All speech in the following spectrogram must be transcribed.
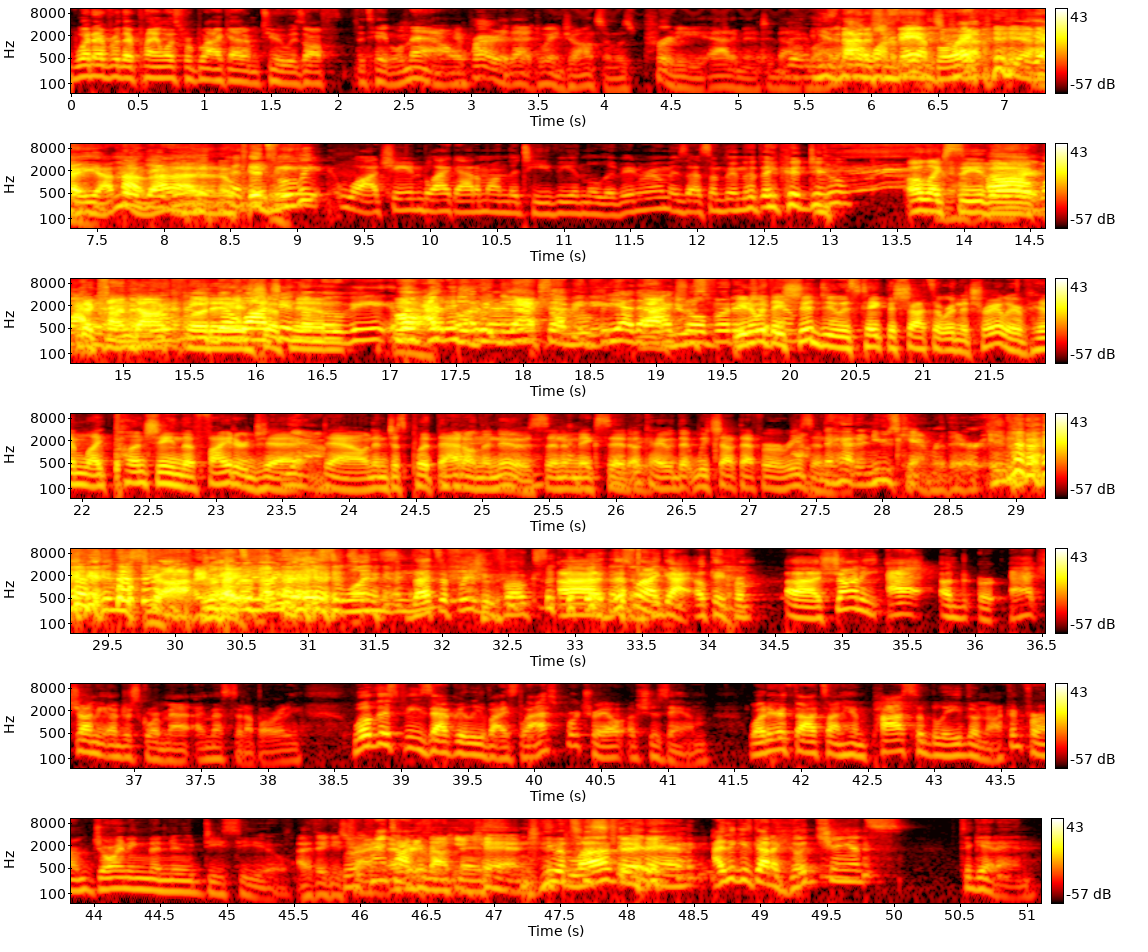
whatever their plan was for Black Adam 2 is off the table now. And prior to that, Dwayne Johnson was pretty adamant about. He's like, I not a don't wanna be in Shazam boy. crap. yeah. yeah, I'm not. Could they I be- don't know, kids movie. watching Black Adam on the TV in the living room? Is that something that they could do? Oh, like see the, Oh, the watching the footage. They're watching of the him. movie. Oh, the I, footage oh, of the, the actual That'd movie. Yeah, the Not actual- footage You know what they him? should do is take the shots that were in the trailer of him like punching the fighter jet Yeah. down and just put that on the news, and it makes it okay that we shot that for a reason. They had a news camera there in the, in the sky. That's a Remember this one scene? That's a freebie, folks. Uh, this one I got. Okay, from uh, Shawnee at under, or at Shawnee underscore Matt. I messed it up already. Will this be Zachary Levi's last portrayal of Shazam? What are your thoughts on him possibly, though not confirmed, joining the new DCU? I think he's We're trying talking about he this. can. He would love to get in. I think he's got a good chance to get in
